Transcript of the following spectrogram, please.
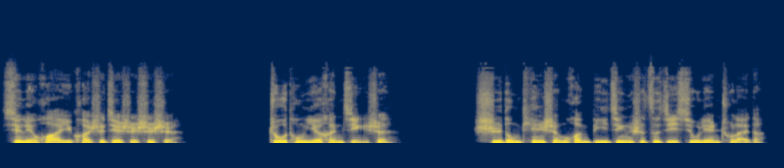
先炼化一块世界石试试。周通也很谨慎，十洞天神环毕竟是自己修炼出来的。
